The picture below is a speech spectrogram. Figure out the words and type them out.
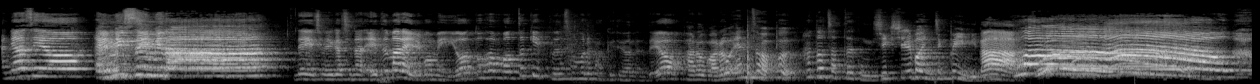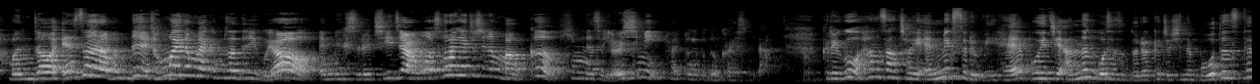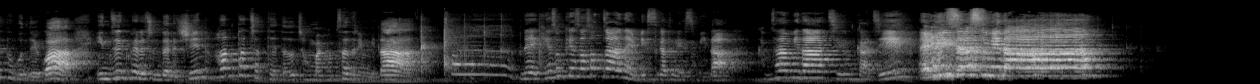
안녕하세요. 엔믹스입니다. 네, 저희가 지난 애드마레 앨범에 이어 또 한 번 뜻깊은 선물을 받게 되었는데요. 바로바로 엔트워프 한터 차트 공식 실버 인증패입니다. 와우! 먼저 엔써 여러분들 정말 정말 감사드리고요. 엔믹스를 지지하고 사랑해주시는 만큼 힘내서 열심히 활동해보도록 하겠습니다. 그리고 항상 저희 엔믹스를 위해 보이지 않는 곳에서 노력해주시는 모든 스태프분들과 인증패를 전달해주신 한터 차트에도 정말 감사드립니다. 네, 계속해서 성장하는 엠믹스가 되겠습니다. 감사합니다. 지금까지 엠믹스였습니다.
